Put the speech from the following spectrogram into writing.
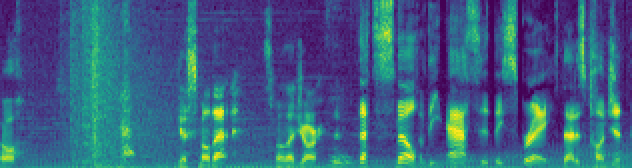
Oh. You guys smell that? Smell that jar. That's the smell of the acid they spray. That is pungent.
